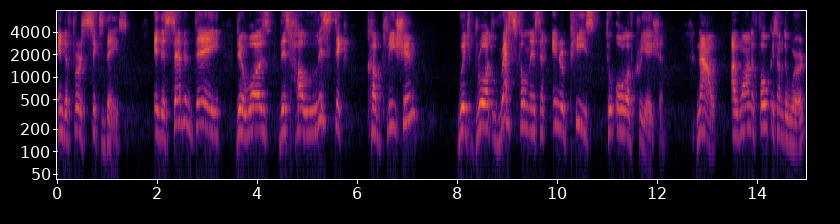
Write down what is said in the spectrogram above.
in the first six days. In the seventh day, there was this holistic completion which brought restfulness and inner peace to all of creation. Now, I want to focus on the word.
